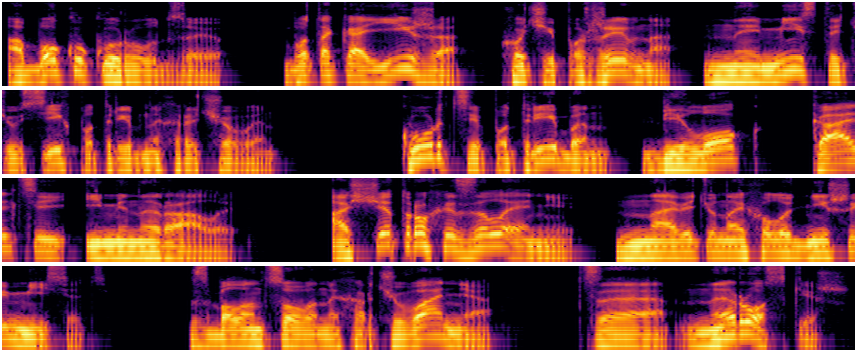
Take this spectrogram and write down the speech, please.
або кукурудзою, бо така їжа, хоч і поживна, не містить усіх потрібних речовин. Курці потрібен білок, кальцій і мінерали, а ще трохи зелені, навіть у найхолодніший місяць. Збалансоване харчування це не розкіш,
